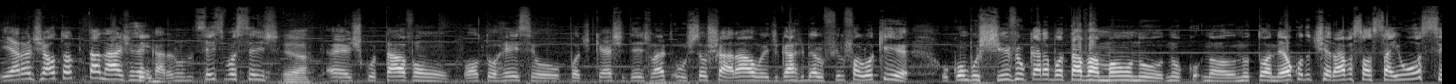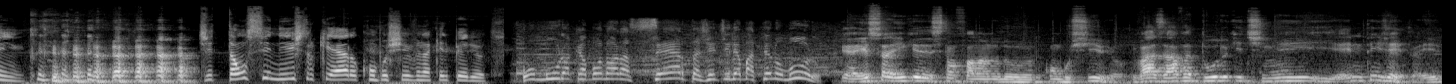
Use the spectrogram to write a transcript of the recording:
E era de alta octanagem, né, Sim. cara? Não sei se vocês É. é, escutavam o Auto Race, o podcast deles lá, o seu xará, o Edgar de Belo Filho, falou que o combustível, o cara botava a mão no, no, no, no tonel, quando tirava só saiu o ossinho. de tão sinistro que era o combustível naquele período. O muro acabou na hora certa, a gente ia bater no muro. É isso aí que eles estão falando do, do combustível. Vazava tudo que tinha e, e aí não tem jeito. Aí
